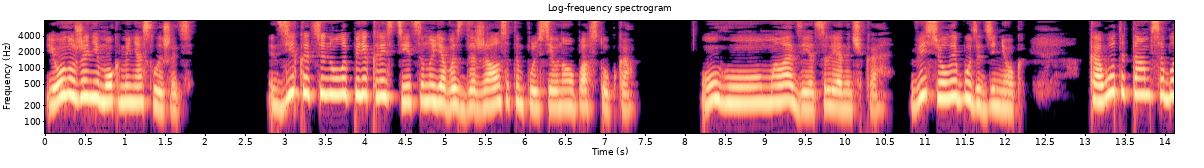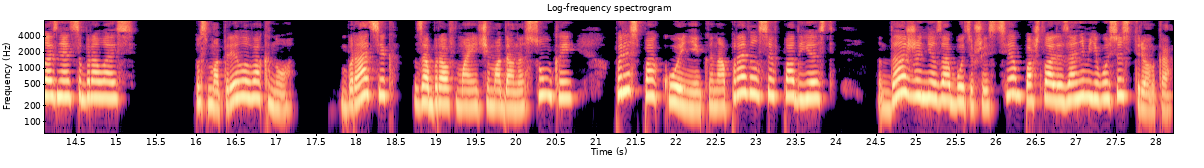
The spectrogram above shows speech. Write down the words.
и он уже не мог меня слышать. Дико тянуло перекреститься, но я воздержалась от импульсивного поступка. Угу, молодец, Леночка. Веселый будет денек. Кого ты там соблазнять собралась? Посмотрела в окно. Братик, забрав мои чемоданы с сумкой, преспокойненько направился в подъезд, даже не озаботившись тем, пошла ли за ним его сестренка.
